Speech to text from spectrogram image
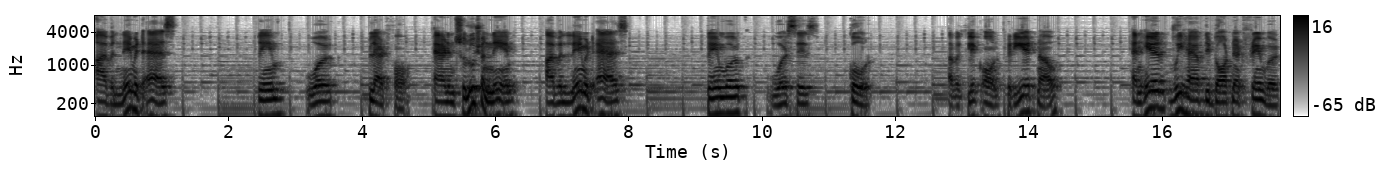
I will name it as framework platform and in solution name I will name it as framework versus core. I will click on create now and here we have the .NET framework.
